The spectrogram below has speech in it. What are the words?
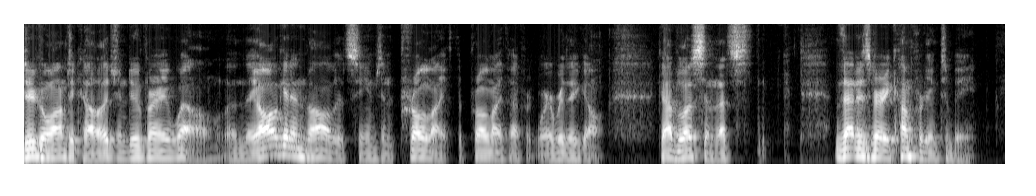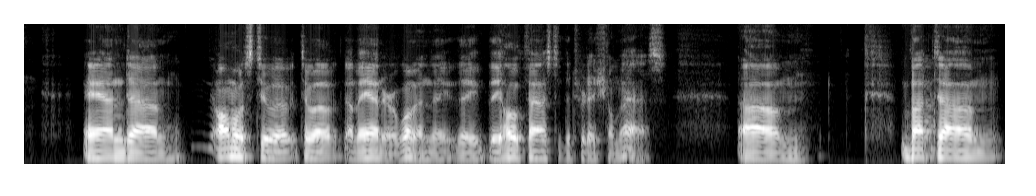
do go on to college and do very well, and they all get involved. It seems in pro-life, the pro-life effort wherever they go. God bless them. That's that is very comforting to me, and um, almost to a to a, a man or a woman, they, they they hold fast to the traditional mass. Um, but um,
